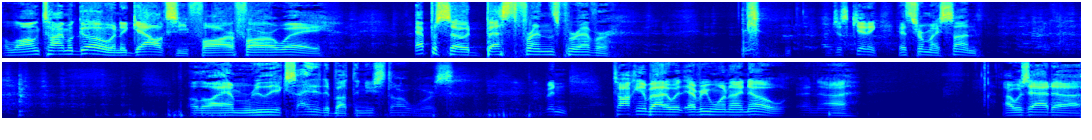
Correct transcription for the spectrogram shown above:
a long time ago in a galaxy far, far away. Episode Best Friends Forever. I'm just kidding. It's from my son. Although I am really excited about the new Star Wars. I've been talking about it with everyone I know. And uh, I was at uh,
